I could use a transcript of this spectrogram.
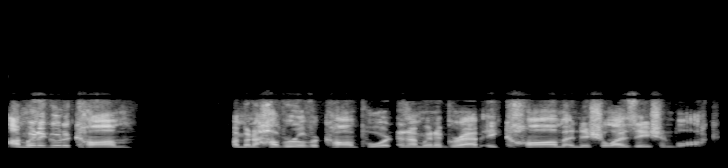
I'm going to go to COM. I'm going to hover over COM port and I'm going to grab a COM initialization block.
